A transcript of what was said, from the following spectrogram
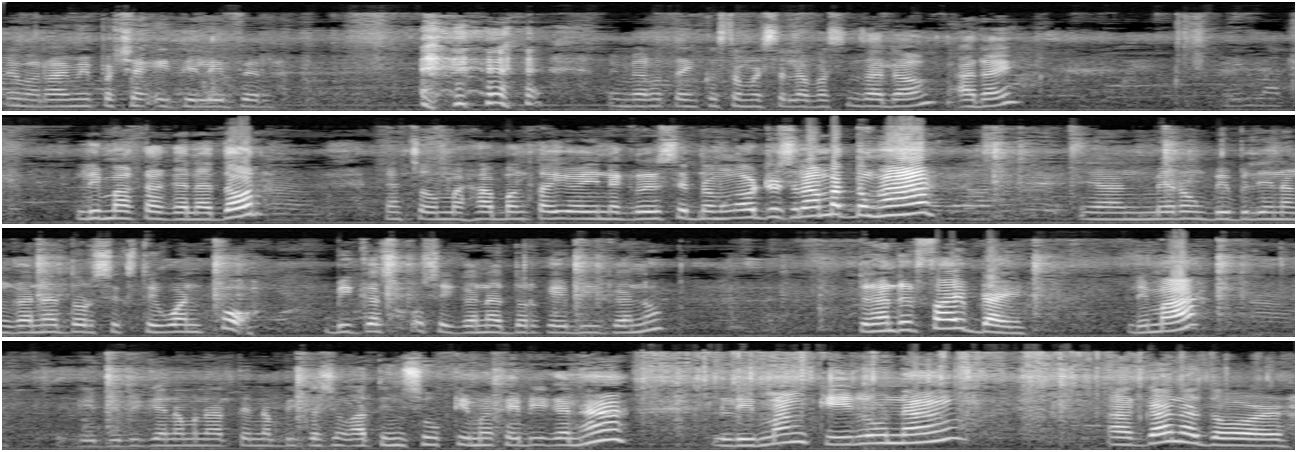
Ay, marami pa siyang i-deliver. Meron tayong customer sa labas. Sa dong? Aday? Lima ka ganador? Yan, so habang tayo ay nag-receive ng mga order. Salamat dong ha. Yan, merong bibili ng ganador 61 po. Bigas po si ganador kaibigan no. 305 day. Lima? Sige, bibigyan naman natin ng bigas yung ating suki mga kaibigan ha. Limang kilo ng ah, ganador.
